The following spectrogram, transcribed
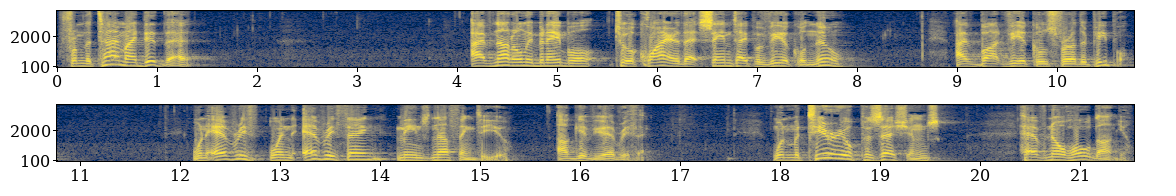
From the time I did that, I've not only been able to acquire that same type of vehicle new, I've bought vehicles for other people. When, every, when everything means nothing to you, I'll give you everything. When material possessions have no hold on you,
